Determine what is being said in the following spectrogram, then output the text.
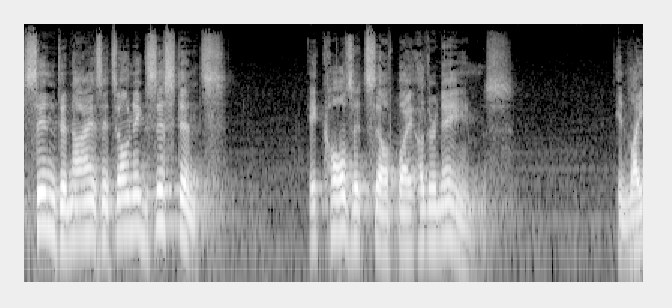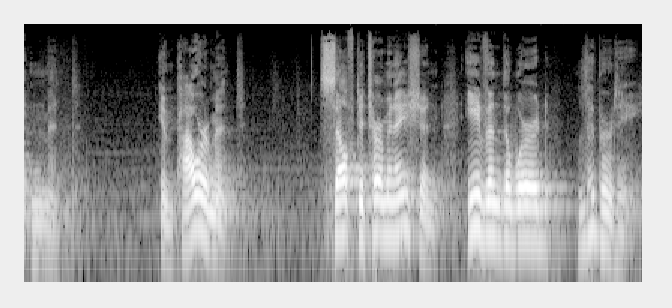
Sin denies its own existence. It calls itself by other names enlightenment, empowerment, self determination, even the word liberty.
